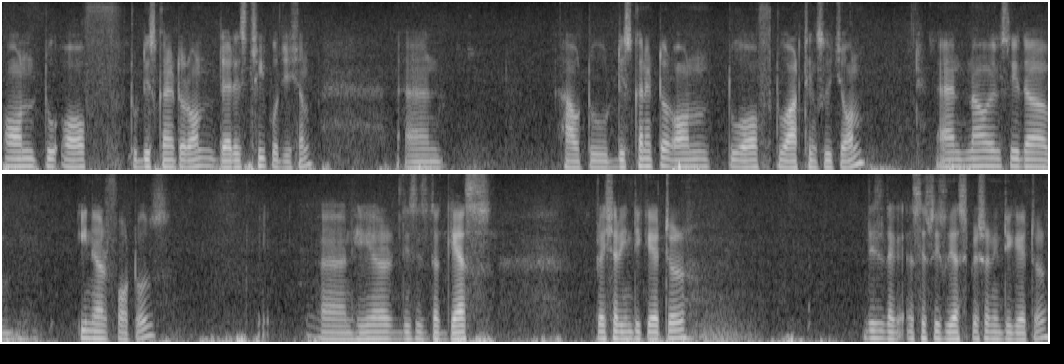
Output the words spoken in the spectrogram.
on to off to disconnector on. There is three position. And how to disconnector on to off to earthing switch on. And now we'll see the inner photos and here this is the gas pressure indicator. This is the SF6 gas pressure indicator.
